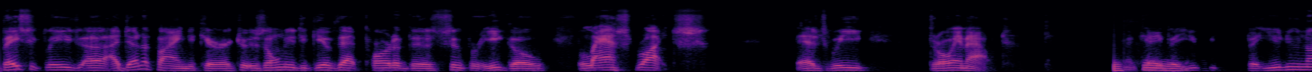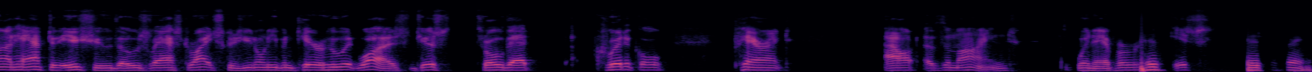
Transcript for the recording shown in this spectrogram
Basically, uh, identifying the character is only to give that part of the super ego last rites as we throw him out. Okay, but you but you do not have to issue those last rites because you don't even care who it was. Just throw that critical parent out of the mind whenever Here's, it's here's the thing.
